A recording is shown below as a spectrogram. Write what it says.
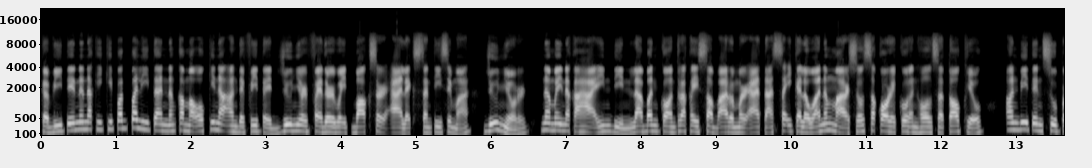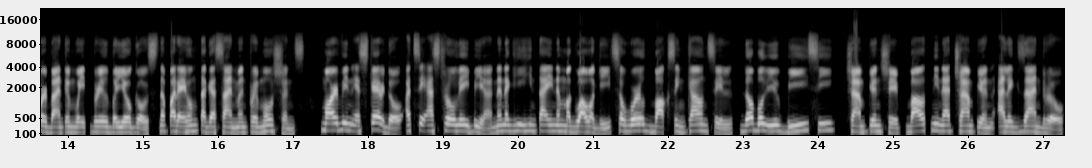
Cavite na nakikipagpalitan ng kamao kina undefeated junior featherweight boxer Alex Santissima, Jr., na may nakahain din laban kontra kay Sub-Aromar Atas sa ikalawa ng Marso sa Korakuen Hall sa Tokyo, unbeaten super bantamweight Bril Bayogos na parehong taga Sanman Promotions, Marvin Esquerdo at si Astrolabia na naghihintay ng magwawagi sa World Boxing Council, WBC, Championship bout ni na champion Alexandro,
